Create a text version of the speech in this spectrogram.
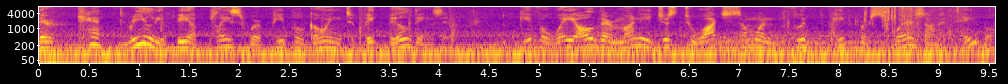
There can't really be a place where people go into big buildings and give away all their money just to watch someone flip paper squares on a table.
